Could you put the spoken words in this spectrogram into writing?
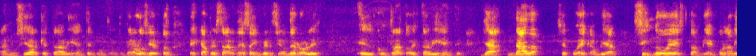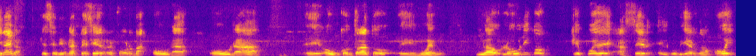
anunciar que estaba vigente el contrato. Pero lo cierto es que a pesar de esa inversión de roles, el contrato está vigente. Ya nada se puede cambiar si no es también con la minera que sería una especie de reforma o, una, o, una, eh, o un contrato eh, nuevo. Lo, lo único que puede hacer el gobierno hoy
